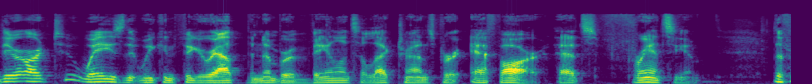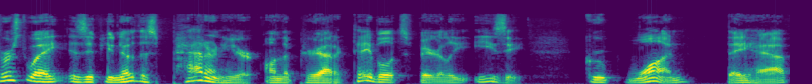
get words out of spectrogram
There are two ways that we can figure out the number of valence electrons for Fr. That's francium. The first way is if you know this pattern here on the periodic table, it's fairly easy. Group 1, they have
